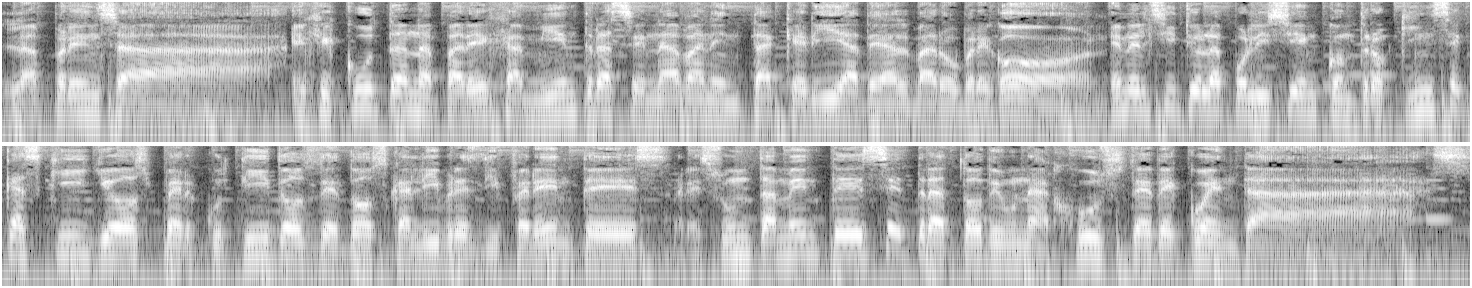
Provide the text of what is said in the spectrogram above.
La prensa. Ejecutan a pareja mientras cenaban en taquería de Álvaro Obregón. En el sitio la policía encontró 15 casquillos percutidos de dos calibres diferentes. Presuntamente se trató de un ajuste de cuentas.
